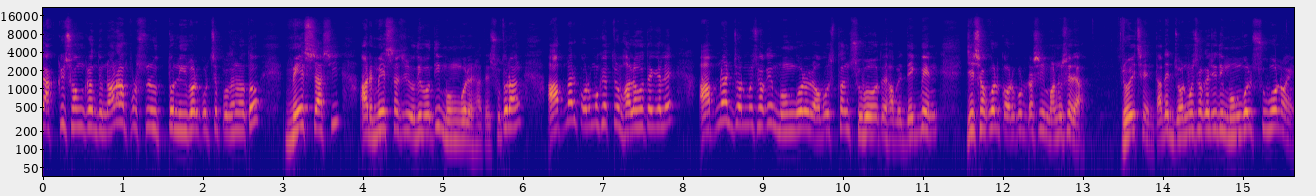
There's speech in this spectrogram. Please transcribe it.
চাকরি সংক্রান্ত নানা প্রশ্নের উত্তর নির্ভর করছে প্রধানত মেষ রাশি আর মেষ রাশির অধিপতি মঙ্গলের হাতে। সুতরাং আপনার কর্মক্ষেত্র ভালো হতে গেলে আপনার জন্মছকে মঙ্গলের অবস্থান শুভ হতে হবে। দেখবেন যে সকল কর্কট রাশির মানুষেরা রয়েছেন। তাদের জন্মছকে যদি মঙ্গল শুভ নয়,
